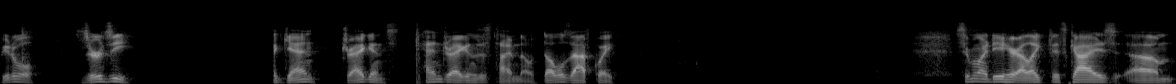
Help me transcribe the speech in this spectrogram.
Beautiful. Zerzi. Again, dragons. 10 dragons this time, though. Double Zapquake. Similar idea here. I like this guy's um,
